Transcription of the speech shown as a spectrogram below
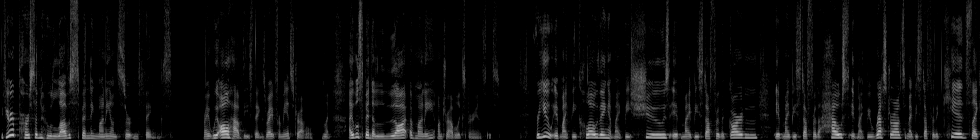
If you're a person who loves spending money on certain things, right? We all have these things, right? For me, it's travel. I'm like, I will spend a lot of money on travel experiences. For you, it might be clothing, it might be shoes, it might be stuff for the garden, it might be stuff for the house, it might be restaurants, it might be stuff for the kids. Like,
